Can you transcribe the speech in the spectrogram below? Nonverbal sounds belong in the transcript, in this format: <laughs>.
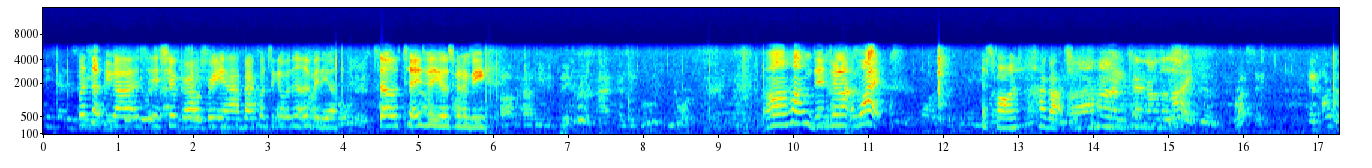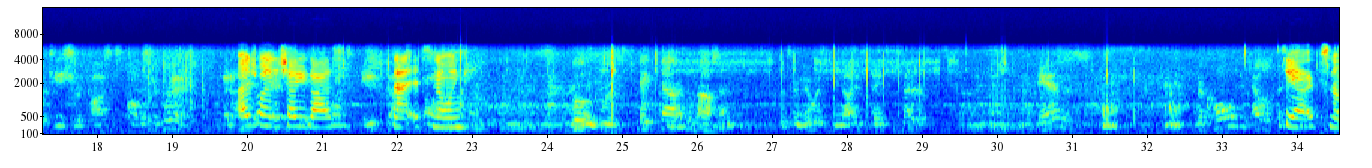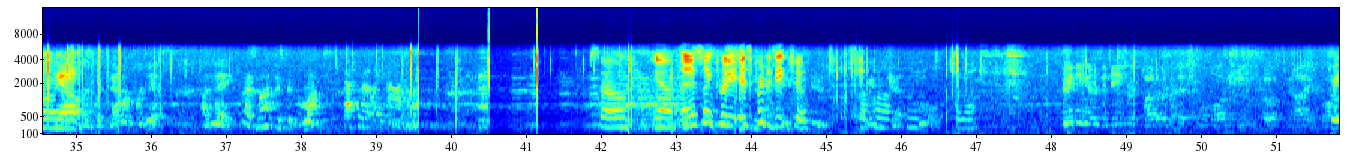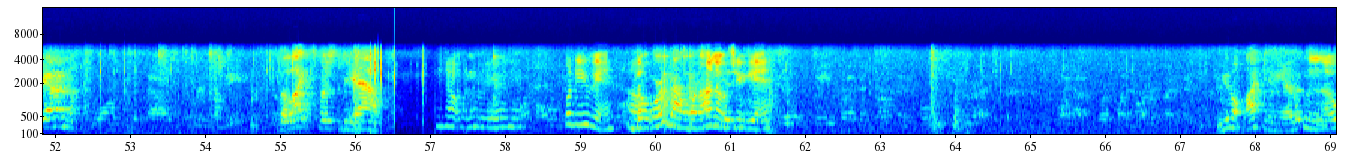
What's up, you guys? It's your girl Bree, and I'm back once again with another video. So today's video is gonna be. Uh huh. Didn't turn on the light. It's fine. I got you. Uh huh. You turn on the light. And our t-shirt costs almost a grand. And I just wanted to show you guys that it's snowing. Book eight thousand dollars. It's the newest United States senator. And the cold elephant. So <laughs> yeah, it's snowing out. Never forgets a name. That's not just a grunt. Definitely not. So yeah, and it's like pretty. It's pretty deep too. So hold on. Let me zoom out. Good evening, there is a dangerous weather condition along the east coast tonight. Brianna, the south, emergency. the light's supposed to be out. No, whenever you're in here. What are you getting? Oh. Don't worry about what oh, I'm I'm know what you're getting. You don't like any of it. Nope.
